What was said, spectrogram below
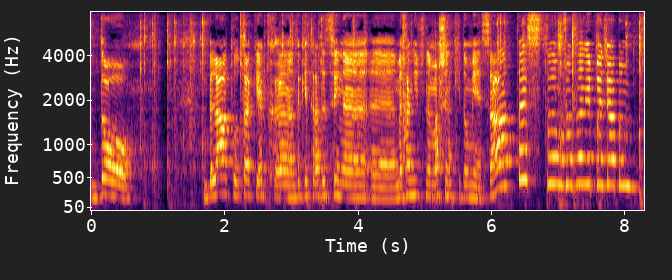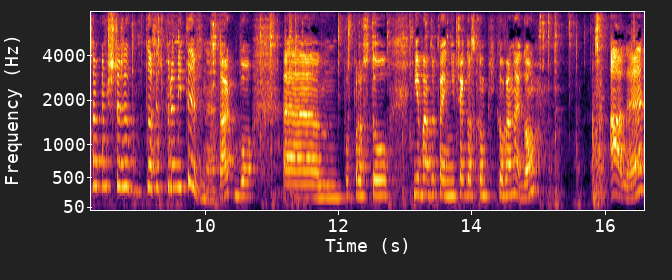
do blatu, tak jak e, takie tradycyjne e, mechaniczne maszynki do mięsa, to jest urządzenie, powiedziałabym całkiem szczerze, dosyć prymitywne, tak? bo po prostu nie ma tutaj niczego skomplikowanego, ale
